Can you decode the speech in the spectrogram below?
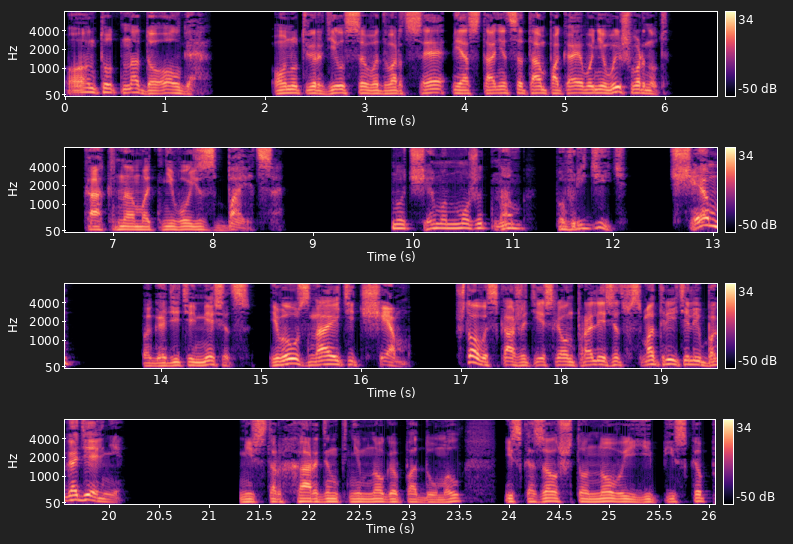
Он тут надолго. Он утвердился во дворце и останется там, пока его не вышвырнут. Как нам от него избавиться? Но чем он может нам повредить? Чем? Погодите месяц, и вы узнаете, чем. Что вы скажете, если он пролезет в смотрители богадельни? Мистер Хардинг немного подумал и сказал, что новый епископ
